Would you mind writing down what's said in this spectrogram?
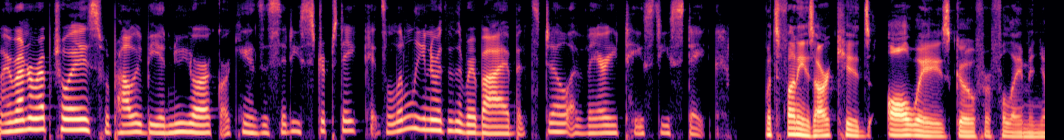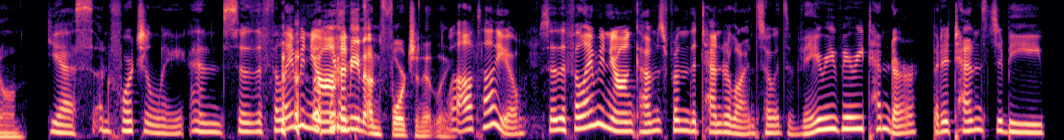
My runner up choice would probably be a New York or Kansas City strip steak. It's a little leaner than the ribeye, but still a very tasty steak. What's funny is our kids always go for filet mignon. Yes, unfortunately. And so the filet mignon. what do you mean, unfortunately? Well, I'll tell you. So the filet mignon comes from the tenderloin, so it's very, very tender, but it tends to be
